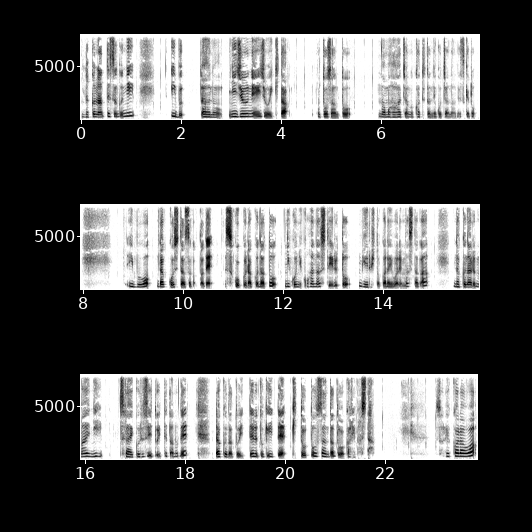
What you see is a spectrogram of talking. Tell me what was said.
亡くなってすぐに、イブ、あの、20年以上生きたお父さんと生母ちゃんが飼ってた猫ちゃんなんですけど、イブを抱っこした姿ですごく楽だとニコニコ話していると見える人から言われましたが、亡くなる前に辛い苦しいと言ってたので、楽だと言ってると聞いてきっとお父さんだと分かりました。それからは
